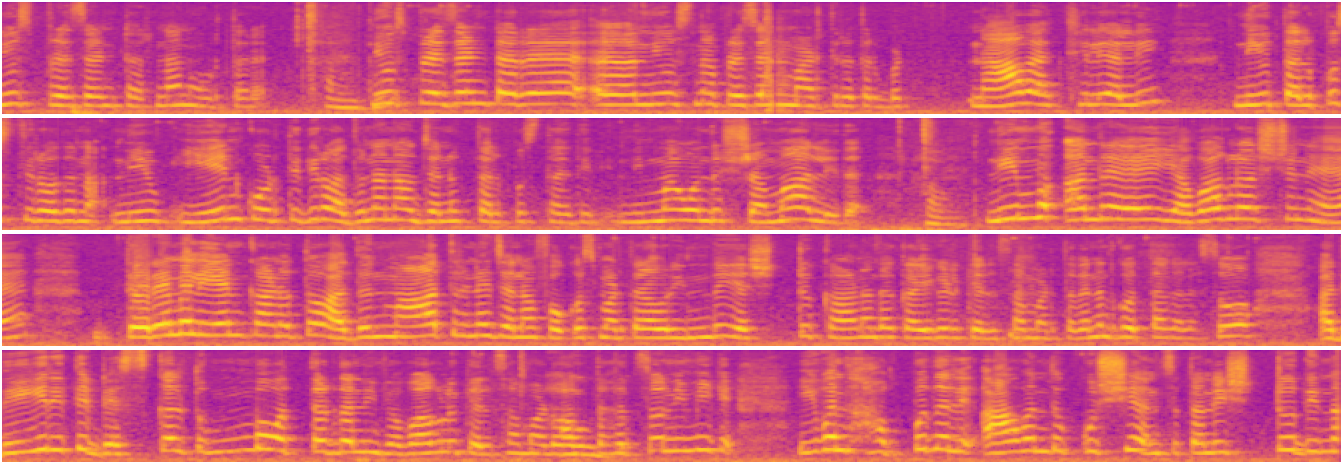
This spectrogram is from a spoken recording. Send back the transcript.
ನ್ಯೂಸ್ ಪ್ರೆಸೆಂಟರ್ನ ನೋಡ್ತಾರೆ. ನ್ಯೂಸ್ ಪ್ರೆಸೆಂಟರೇ ನ್ಯೂಸ್ನ ಪ್ರೆಸೆಂಟ್ ಮಾಡ್ತಿರ್ತಾರೆ. ಬಟ್ ನಾವು ಆ್ಯಕ್ಚುಲಿ ಅಲ್ಲಿ ನೀವು ತಲುಪಿಸ್ತಿರೋದನ್ನ ನೀವು ಏನು ಕೊಡ್ತಿದ್ದೀರೋ ಅದನ್ನ ನಾವು ಜನಕ್ಕೆ ತಲುಪಿಸ್ತಾ ಇದ್ದೀವಿ. ನಿಮ್ಮ ಒಂದು ಶ್ರಮ ಅಲ್ಲಿದೆ. ನಿಮ್ಮ ಅಂದ್ರೆ ಯಾವಾಗಲೂ ಅಷ್ಟೇ ತೆರೆ ಮೇಲೆ ಏನು ಕಾಣುತ್ತೋ ಅದನ್ನ ಮಾತ್ರನೇ ಜನ ಫೋಕಸ್ ಮಾಡ್ತಾರೆ. ಅವ್ರ ಹಿಂದೆ ಎಷ್ಟು ಕಾಣದ ಕೈಗಳು ಕೆಲಸ ಮಾಡ್ತವೆ ಅನ್ನೋದು ಗೊತ್ತಾಗಲ್ಲ. ಸೊ ಅದೇ ರೀತಿ ಡೆಸ್ಕಲ್ಲಿ ತುಂಬ ಒತ್ತಡದಲ್ಲಿ ನೀವು ಯಾವಾಗಲೂ ಕೆಲಸ ಮಾಡುವಂತಹದ್ದು. ಸೊ ನಿಮಗೆ ಈ ಒಂದು ಹಬ್ಬದಲ್ಲಿ ಆ ಒಂದು ಖುಷಿ ಅನ್ಸುತ್ತೆ ಅಂದ್ರೆ ಇಷ್ಟು ದಿನ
